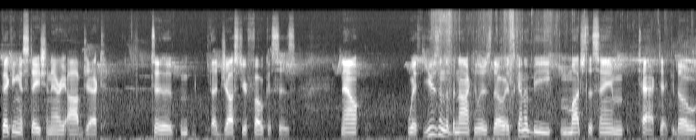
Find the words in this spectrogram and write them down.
picking a stationary object to adjust your focuses. Now, with using the binoculars though, it's going to be much the same tactic, though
